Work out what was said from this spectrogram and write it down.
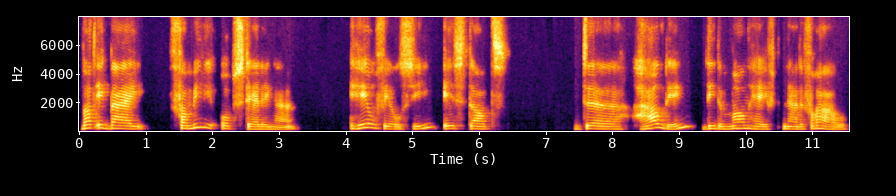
Wat ik bij familieopstellingen heel veel zie, is dat de houding die de man heeft naar de vrouw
